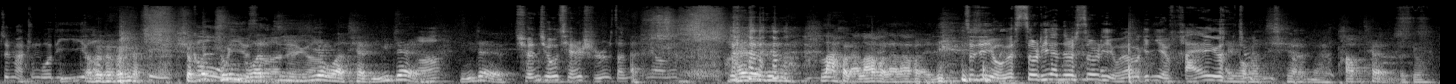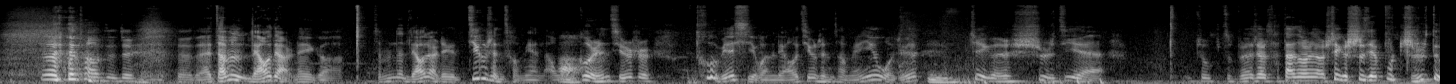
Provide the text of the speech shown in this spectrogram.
最起码中国第一中意思了国第一，这个我天，您这啊您这全球前十，咱要不 还是拉回来拉回来拉回来，你 最近有个 thirty under thirty，我要不给你也排一个？哎呦我天哪，Top Ten 对对对对，哎咱们聊点那个，咱们再聊点这个精神层面的。我啊个人其实是特别喜欢聊精神层面，因为我觉得嗯这个世界。就怎么叫大家都说这个世界不值得，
